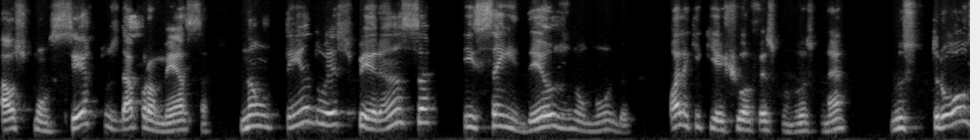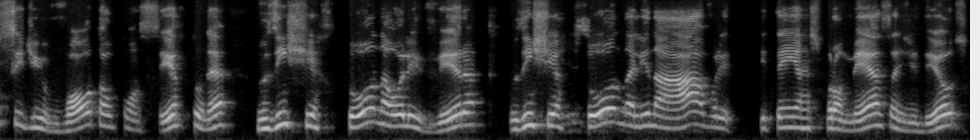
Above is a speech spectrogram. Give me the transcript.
aos concertos da promessa, não tendo esperança e sem Deus no mundo. Olha o que Yeshua fez conosco, né? Nos trouxe de volta ao concerto, né? Nos enxertou na oliveira, nos enxertou ali na árvore que tem as promessas de Deus,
